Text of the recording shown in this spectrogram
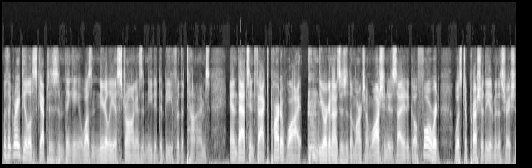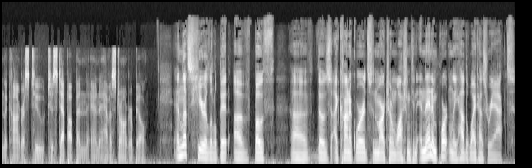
with a great deal of skepticism, thinking it wasn't nearly as strong as it needed to be for the times. And that's in fact part of why the organizers of the March on Washington decided to go forward was to pressure the administration, the Congress, to to step up and, and have a stronger bill. And let's hear a little bit of both uh, those iconic words from the March on Washington, and then importantly, how the White House reacts.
